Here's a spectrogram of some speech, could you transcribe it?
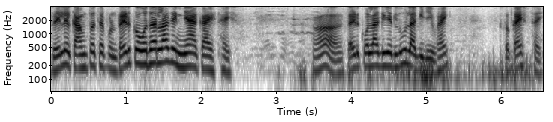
જઈલે કામ તો છે, પણ તડકો વધારે લાગે ને ત્યાં કાંઈ થાય હા, તડકો લાગી જાય લૂ લાગી જાય ભાઈ. તો કાંઈ જ થાય.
